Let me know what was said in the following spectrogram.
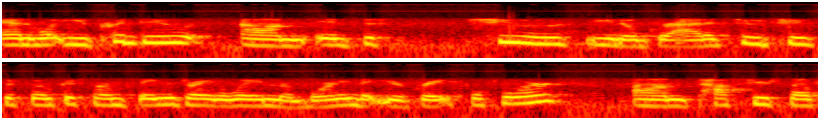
And what you could do um, is just choose, you know, gratitude, choose to focus on things right away in the morning that you're grateful for. Um, talk to yourself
